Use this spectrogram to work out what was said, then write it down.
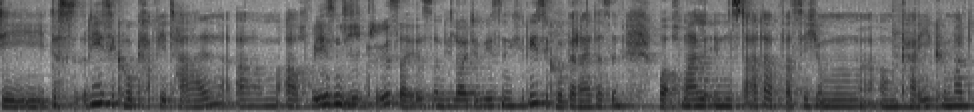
die, das Risikokapital ähm, auch wesentlich größer ist und die Leute wesentlich risikobereiter sind, wo auch mal in ein Startup, was sich um, um KI kümmert,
